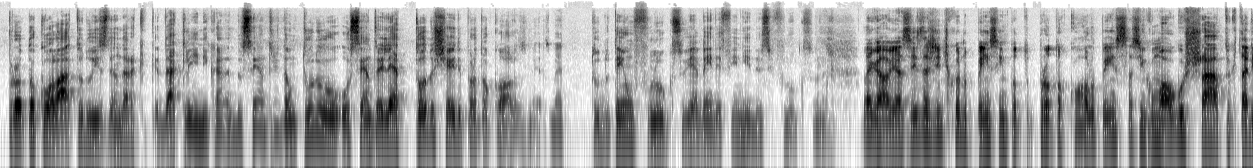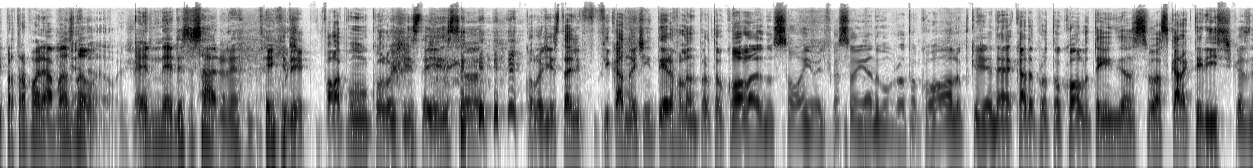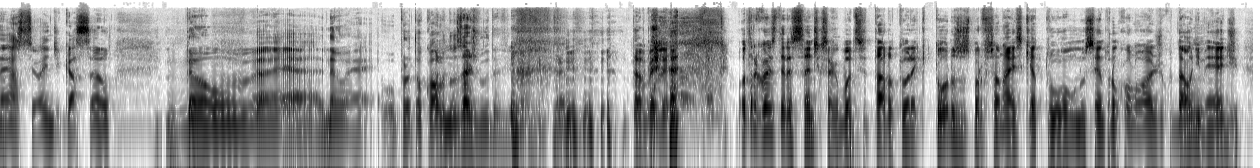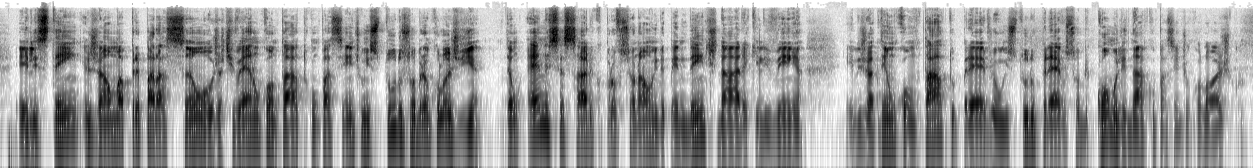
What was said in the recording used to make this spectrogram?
protocolar tudo isso dentro da, da clínica, né, do centro. Então, tudo o centro ele é todo cheio de protocolos mesmo. É, tudo tem um fluxo e é bem definido esse fluxo, né? Legal, e às vezes a gente, quando pensa em proto- protocolo, pensa assim como algo chato que tá ali para atrapalhar. Mas não, não, é é, é necessário, né? Tem que ter. Falar para um oncologista isso, o oncologista ele fica a noite inteira falando protocolo no sonho, ele fica sonhando com protocolo, porque né, cada protocolo tem as suas características, né, a sua indicação. Então, é, não é, o protocolo nos ajuda, viu? Fique tranquilo. Então, beleza. Outra coisa interessante que você acabou de citar, doutor, é que todos os profissionais que atuam no centro oncológico da Unimed, eles têm já uma preparação ou já tiveram contato com o paciente, um estudo sobre oncologia. Então, é necessário que o profissional, independente da área que ele venha, ele já tenha um contato prévio, um estudo prévio sobre como lidar com o paciente oncológico?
